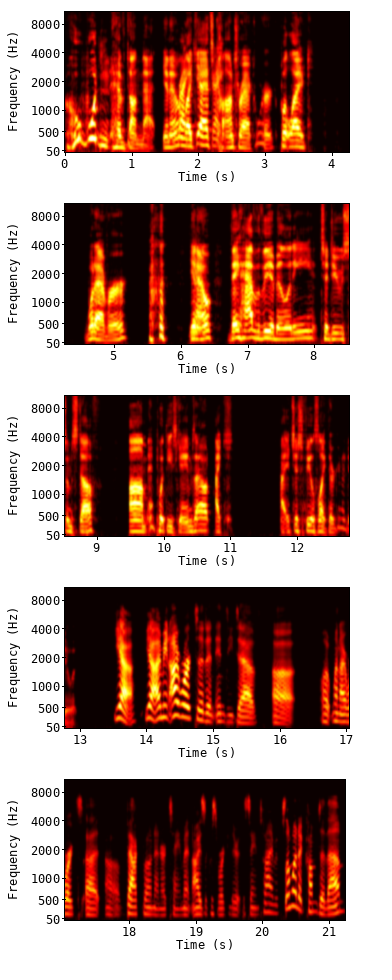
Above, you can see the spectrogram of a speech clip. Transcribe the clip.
who wouldn't have done that? You know, Right, like yeah, it's right. contract work, but like whatever. you Yeah. know, they have the ability to do some stuff um and put these games out. I it just feels like they're going to do it. Yeah, yeah. I mean, I worked at an indie dev uh, uh, when I worked at uh, Backbone Entertainment, and Isaac was working there at the same time. If someone had come to them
